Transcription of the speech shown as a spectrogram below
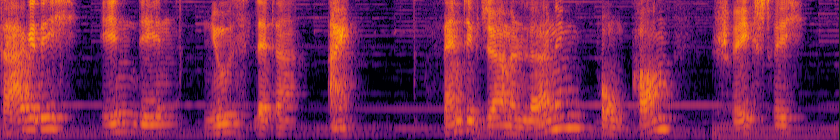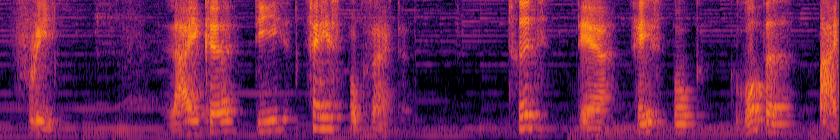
Trage dich in den Newsletter ein. authenticgermanlearning.com-free Like die Facebook-Seite. Tritt der Facebook-Gruppe bei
